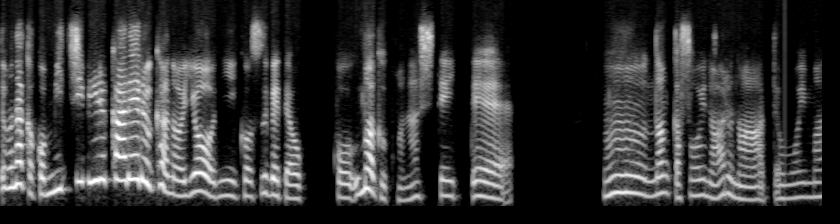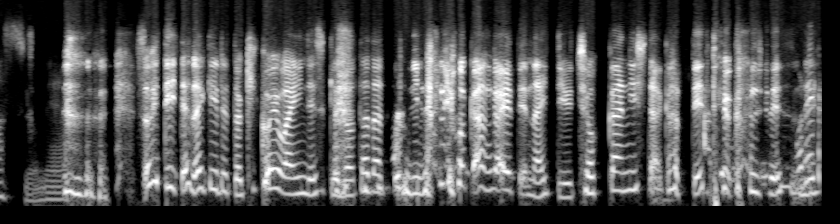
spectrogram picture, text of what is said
でもなんかこう導かれるかのように、こう全てをこううまくこなしていて、うん、なんかそういうのあるなって思いますよね。そう言っていただけると聞こえはいいんですけど、ただ 単に何も考えてないっていう直感に従ってっていう感じです、ね、それが、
